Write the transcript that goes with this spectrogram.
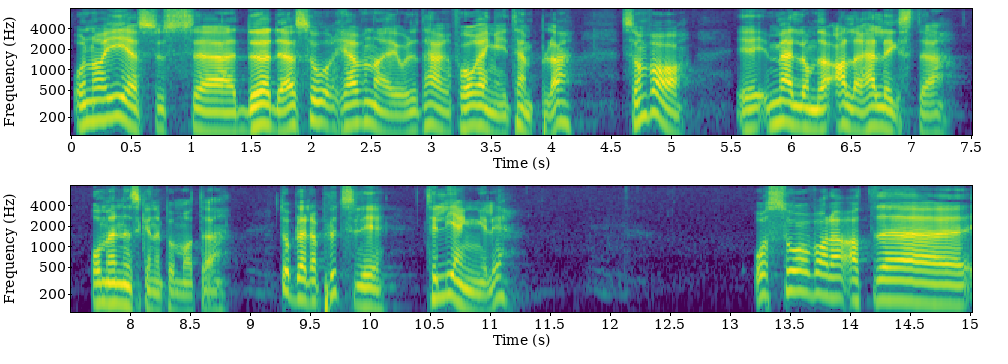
Og når Jesus eh, døde, så revna jo dette her forhenget i tempelet, som var eh, mellom det aller helligste og menneskene, på en måte. Da ble det plutselig tilgjengelig. Og så var det at eh,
